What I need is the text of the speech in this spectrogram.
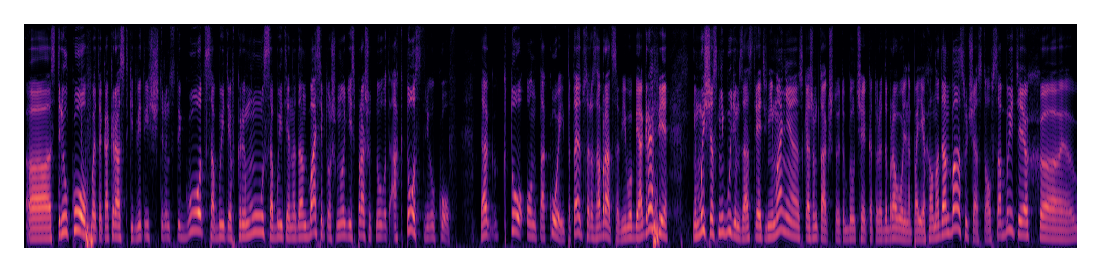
Э, Стрелков это как раз-таки 2014 год, события в Крыму, события на Донбассе, потому что многие спрашивают, ну вот, а кто Стрелков? Да, кто он такой? Пытаются разобраться в его биографии. Мы сейчас не будем заострять внимание, скажем так, что это был человек, который добровольно поехал на Донбасс, участвовал в событиях, э,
